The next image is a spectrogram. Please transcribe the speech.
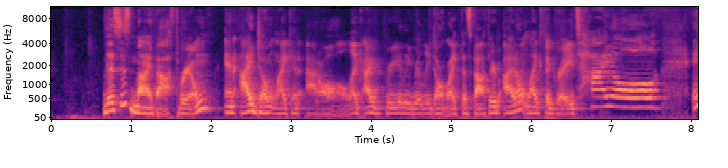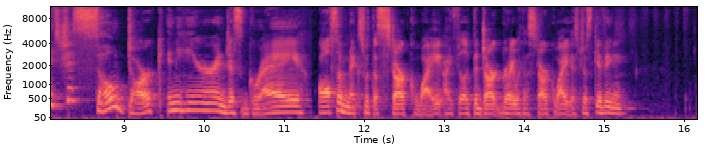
This is my bathroom and I don't like it at all. Like I really, really don't like this bathroom. I don't like the gray tile. It's just so dark in here and just gray. Also mixed with the stark white. I feel like the dark gray with the stark white is just giving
